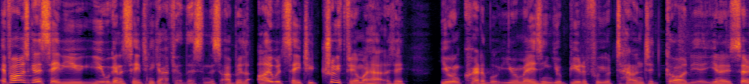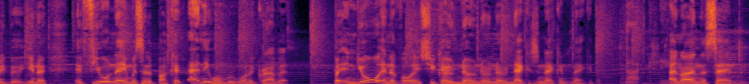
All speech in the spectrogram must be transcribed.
if I was going to say to you, you were going to say to me, I feel this and this, I'd be, I would say to you, truthfully on my hat, I'd say, you're incredible. You're amazing. You're beautiful. You're talented. God, you you know, so many people, you know, if your name was in a bucket, anyone would want to grab it. But in your inner voice, you go, no, no, no, negative, negative, negative. Exactly. And I'm the same.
